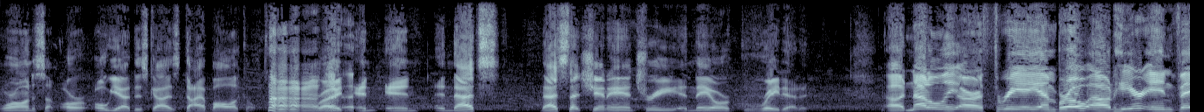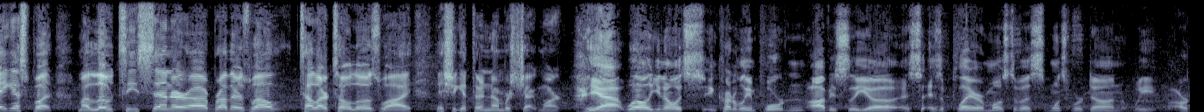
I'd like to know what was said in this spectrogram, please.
we're on to something. Or, oh, yeah, this guy's diabolical. right? And, and, and that's, that's that Shanahan tree, and they are great at it. Uh, not only our 3 a.m. bro out here in Vegas, but my low T center uh, brother as well. Tell our Tolos why they should get their numbers checked, Mark. Yeah, well, you know, it's incredibly important. Obviously, uh, as, as, a player, most of us, once we're done, we our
